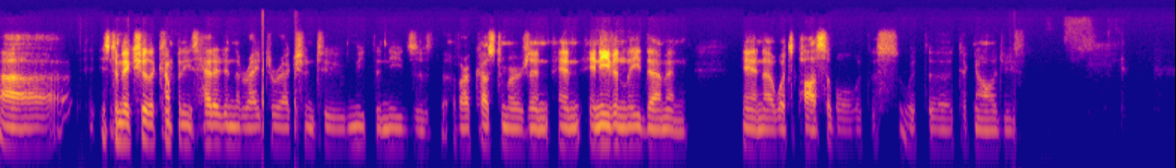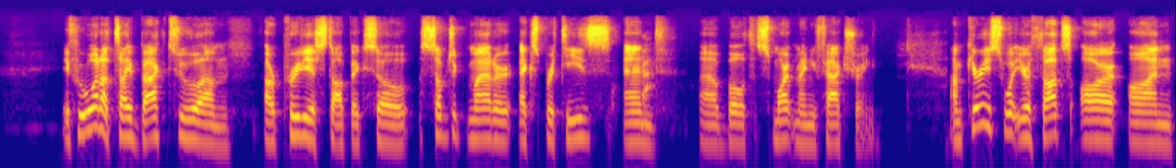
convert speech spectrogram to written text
uh, is to make sure the company's headed in the right direction to meet the needs of, of our customers and, and, and even lead them in, in uh, what's possible with this with the technologies. If we want to tie back to um, our previous topic, so subject matter expertise and yeah. uh, both smart manufacturing. I'm curious what your thoughts are on,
